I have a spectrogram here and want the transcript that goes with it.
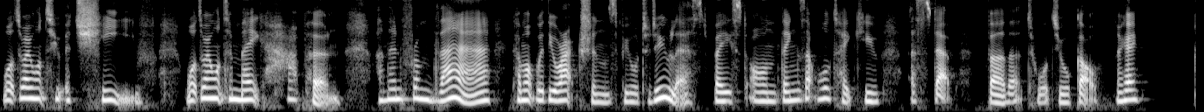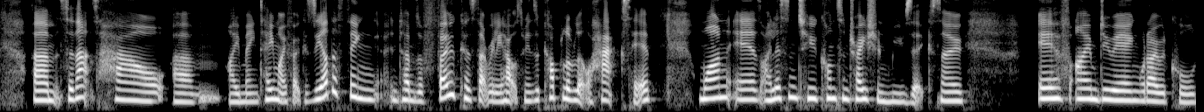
what do i want to achieve? What do i want to make happen? And then from there come up with your actions for your to-do list based on things that will take you a step further towards your goal okay Um, so that's how um, I maintain my focus. The other thing in terms of focus that really helps me is a couple of little hacks here. One is I listen to concentration music. So if I'm doing what I would call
